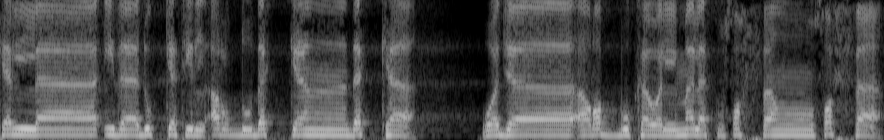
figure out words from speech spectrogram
كلا إذا دكت الأرض دكا دكا وجاء ربك والملك صفا صفا.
